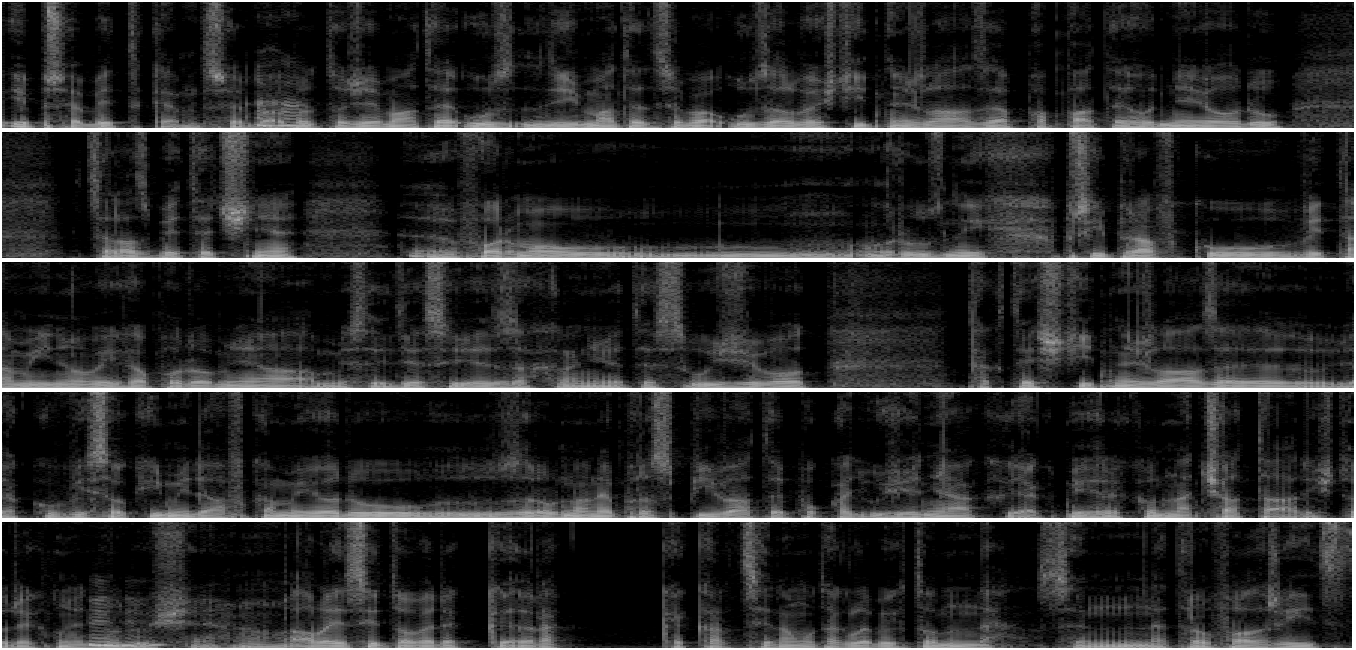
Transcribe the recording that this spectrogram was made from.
i přebytkem třeba, Aha. protože máte, když máte třeba úzel ve štítné žláze a papáte hodně jodu, celá zbytečně e, formou mm, různých přípravků, vitamínových a podobně a myslíte si, že zachraňujete svůj život, tak té štítné žláze jako vysokými dávkami jodu zrovna neprospíváte, pokud už je nějak, jak bych řekl, načatá, když to řeknu jednoduše. Mm-hmm. No. Ale jestli to vede k ke karcinomu, takhle bych to ne, si netroufal říct.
